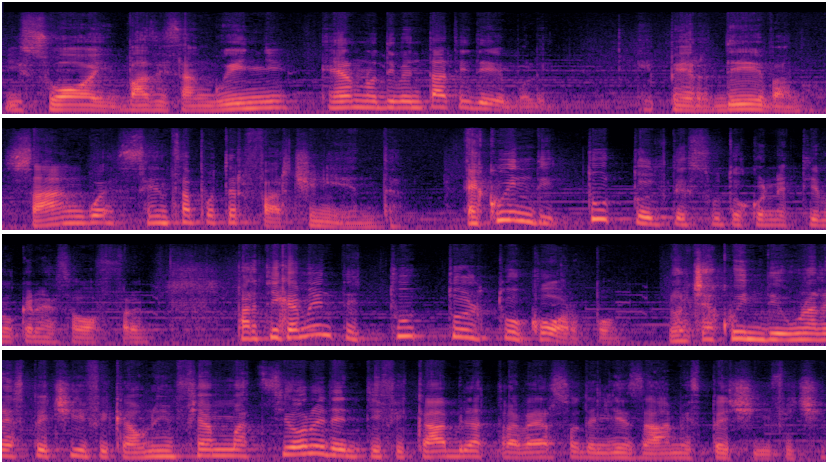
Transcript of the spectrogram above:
i suoi vasi sanguigni erano diventati deboli e perdevano sangue senza poter farci niente. È quindi tutto il tessuto connettivo che ne soffre, praticamente tutto il tuo corpo. Non c'è quindi un'area specifica, un'infiammazione identificabile attraverso degli esami specifici.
